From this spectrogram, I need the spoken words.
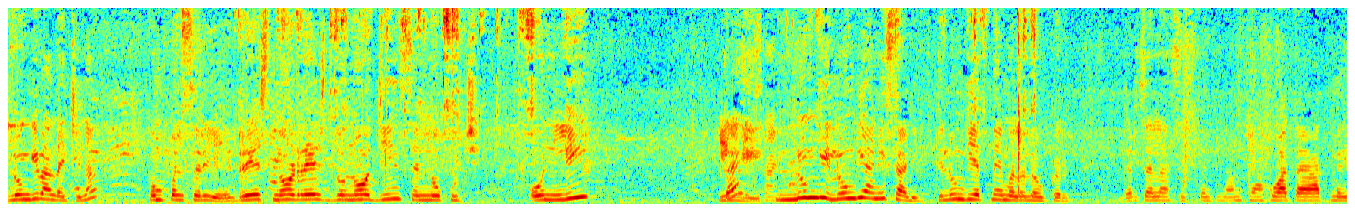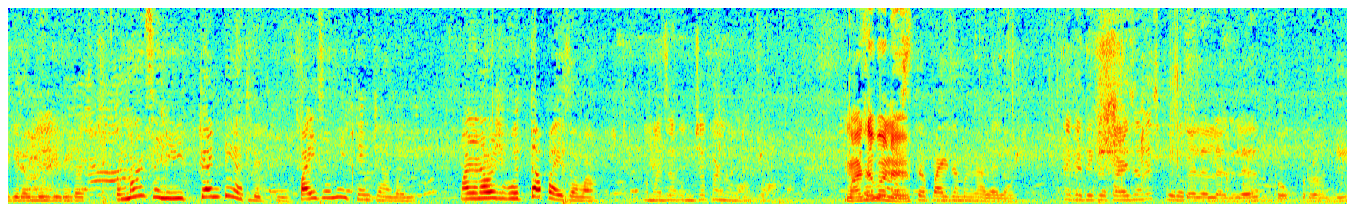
लुंगी बांधायची ना? कंपल्सरी आहे. Dress no dress no jeans and no कुच ओनली लुंगी लुंगी आणि साडी. ती लुंगी येत नाही मला लवकर. तर चला असंच कंटिन्यू आमच्या हो आता आतमध्ये गेल्यावर लुंगी गुंड पण माणसाने पॅन्टी घातलेत की पायजमा नाही त्यांच्या अंगाने. माझ्या नावाची होता पायजमा. माझा तुमच्या पण नवऱ्याचा माझं पण आहे. मस्त पायजमा घालायला. त्या कधी पायजामेच पुरं लागलं टोपराने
